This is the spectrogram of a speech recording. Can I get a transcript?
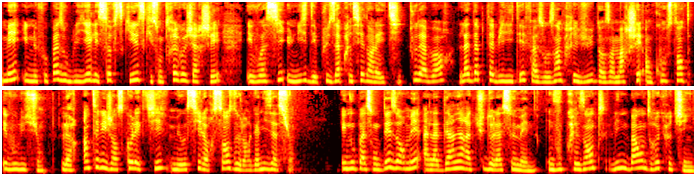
mais il ne faut pas oublier les soft skills qui sont très recherchés et voici une liste des plus appréciés dans l'IT. Tout d'abord, l'adaptabilité face aux imprévus dans un marché en constante évolution, leur intelligence collective mais aussi leur sens de l'organisation. Et nous passons désormais à la dernière actu de la semaine. On vous présente l'inbound recruiting.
